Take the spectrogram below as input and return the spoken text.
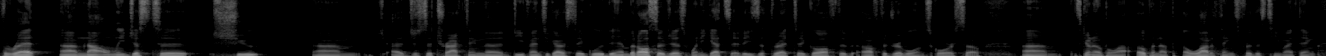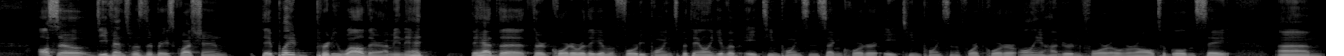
threat, um, not only just to shoot, um, uh, just attracting the defense. You got to stay glued to him, but also just when he gets it, he's a threat to go off the off the dribble and score. So um, it's going to open open up a lot of things for this team. I think. Also, defense was their biggest question. They played pretty well there. I mean, they had they had the third quarter where they gave up 40 points, but they only gave up 18 points in the second quarter, 18 points in the fourth quarter, only 104 overall to Golden State. Um,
